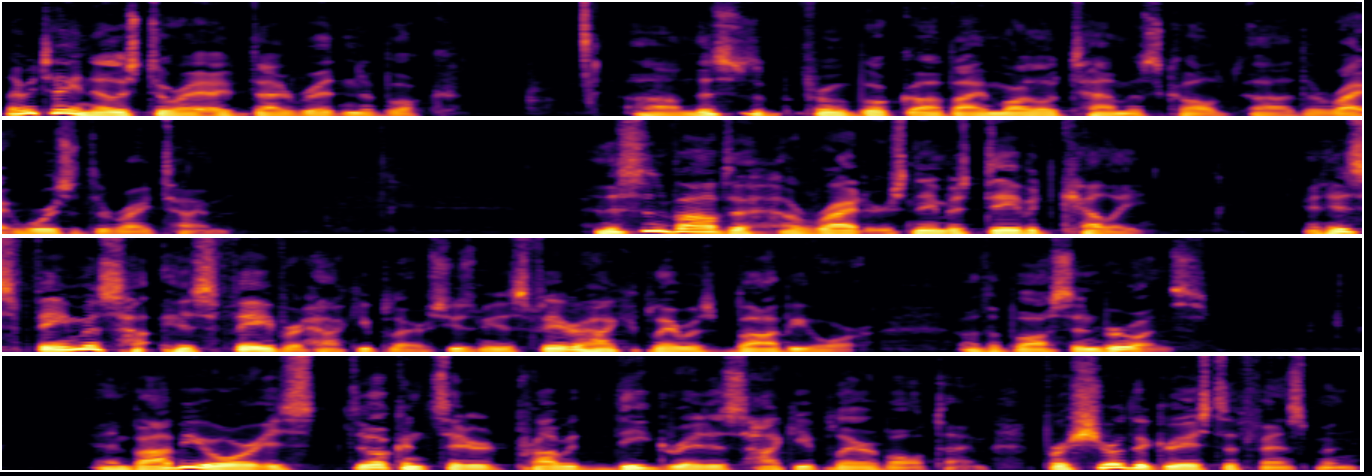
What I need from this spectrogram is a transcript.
Let me tell you another story I, I read in a book. Um, this is from a book uh, by Marlo Thomas called uh, The Right Words at the Right Time. And this involved a, a writer. His name is David Kelly. And his famous, his favorite hockey player, excuse me, his favorite hockey player was Bobby Orr of the Boston Bruins. And Bobby Orr is still considered probably the greatest hockey player of all time. For sure, the greatest defenseman,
